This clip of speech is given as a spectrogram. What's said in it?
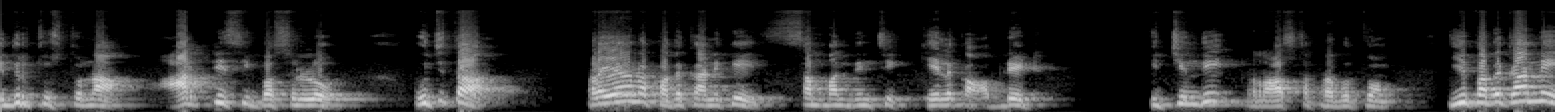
ఎదురు చూస్తున్న ఆర్టీసీ బస్సుల్లో ఉచిత ప్రయాణ పథకానికి సంబంధించి కీలక అప్డేట్ ఇచ్చింది రాష్ట్ర ప్రభుత్వం. ఈ పథకాన్ని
